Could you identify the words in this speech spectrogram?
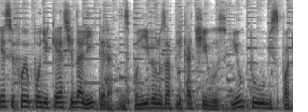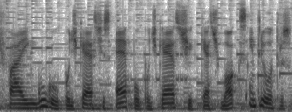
Esse foi o podcast da Litera, disponível nos aplicativos YouTube, Spotify, Google Podcasts, Apple Podcast, Castbox, entre outros,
